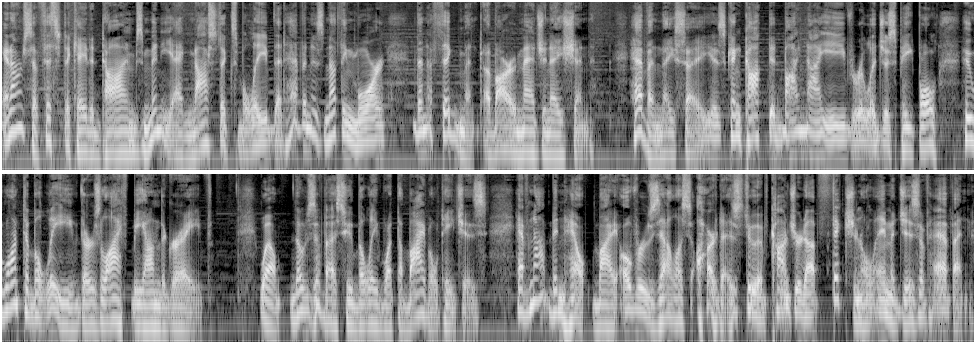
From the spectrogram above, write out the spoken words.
In our sophisticated times, many agnostics believe that heaven is nothing more than a figment of our imagination. Heaven, they say, is concocted by naive religious people who want to believe there's life beyond the grave. Well, those of us who believe what the Bible teaches have not been helped by overzealous artists who have conjured up fictional images of heaven.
